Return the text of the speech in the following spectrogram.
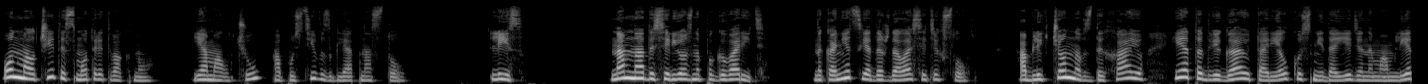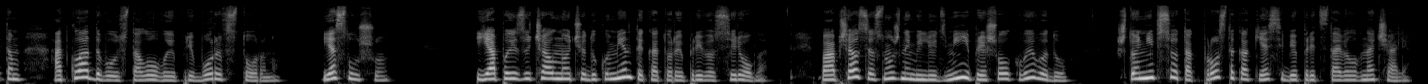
Он молчит и смотрит в окно. Я молчу, опустив взгляд на стол. «Лис, нам надо серьезно поговорить». Наконец я дождалась этих слов. Облегченно вздыхаю и отодвигаю тарелку с недоеденным омлетом, откладываю столовые приборы в сторону. Я слушаю. Я поизучал ночью документы, которые привез Серега. Пообщался с нужными людьми и пришел к выводу, что не все так просто, как я себе представил вначале.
